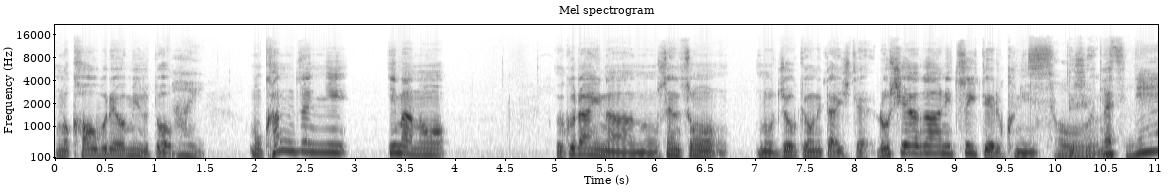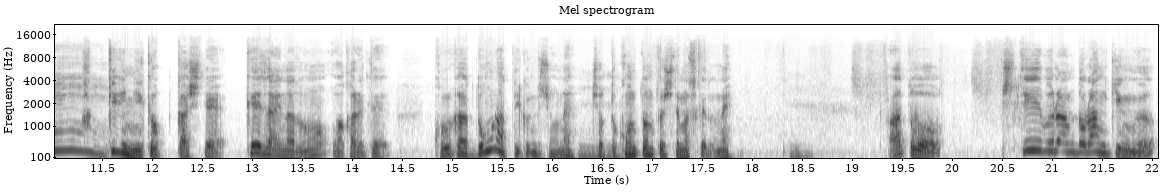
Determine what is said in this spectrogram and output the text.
の顔ぶれを見ると、はい。もう完全に今のウクライナの戦争の状況に対してロシア側についている国ですそうよね。ですね。はっきり二極化して経済なども分かれてこれからどうなっていくんでしょうね、ちょっと混沌としてますけどね、あとシティブランドランキング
